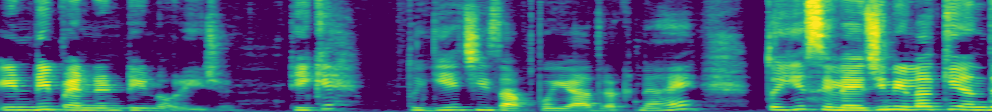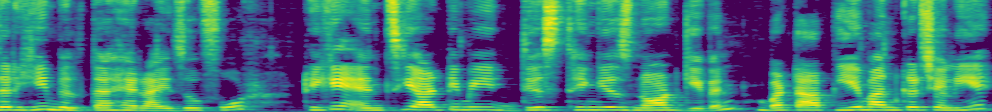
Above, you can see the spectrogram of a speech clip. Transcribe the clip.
इंडिपेंडेंट इन ओरिजिन ठीक है? तो ये चीज़ आपको याद रखना है। तो ये सिलेजिनिला के अंदर ही मिलता है राइजोफोर ठीक है? एनसीईआरटी में this thing is not given but आप ये मानकर चलिए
